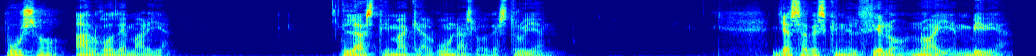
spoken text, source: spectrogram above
puso algo de María. Lástima que algunas lo destruyan. Ya sabes que en el cielo no hay envidia.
